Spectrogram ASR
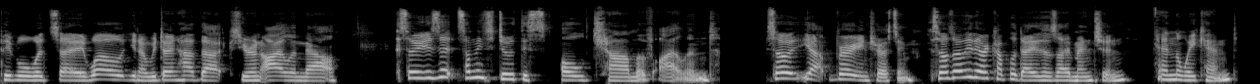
people would say, well, you know, we don't have that because you're an island now. So is it something to do with this old charm of Ireland? So yeah, very interesting. So I was only there a couple of days, as I mentioned, and the weekend.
